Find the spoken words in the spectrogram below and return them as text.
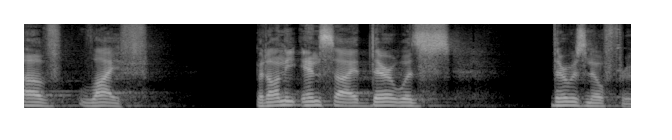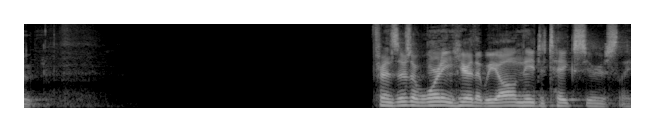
of life, but on the inside there was, there was no fruit. Friends, there's a warning here that we all need to take seriously.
